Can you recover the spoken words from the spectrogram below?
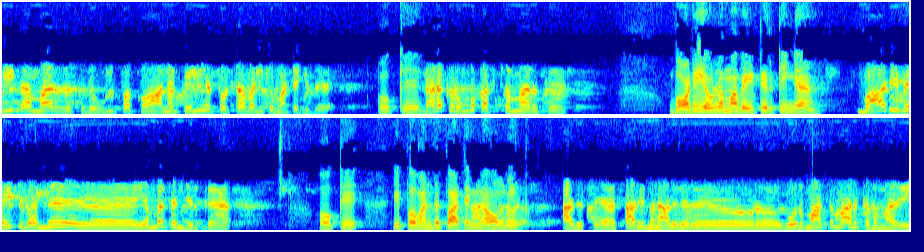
வீங்க மாதிரி இருக்குது உள் பக்கம். ஆனா வெளியே தொட்டா வலிக்க மாட்டேங்குது. ஓகே. நடக்க ரொம்ப கஷ்டமா இருக்கு. பாடி எவ்வளோமா வெயிட் இருக்கீங்க? பாடி வெயிட் வந்து எண்பத்தஞ்சு இருக்கு. ஓகே. இப்போ வந்து பார்த்தீங்கன்னா உங்களுக்கு அது சாரி மேடம் அது ஒரு ஒரு ஒரு மாசமா இருக்கு அந்த மாதிரி.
